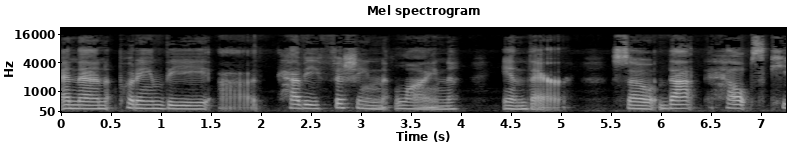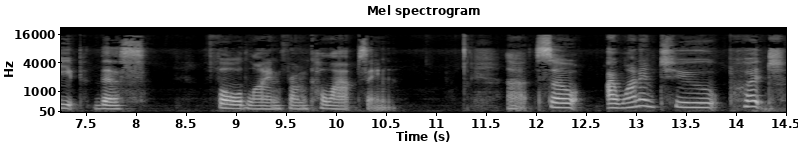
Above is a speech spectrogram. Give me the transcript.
and then putting the uh, heavy fishing line in there. So that helps keep this fold line from collapsing. Uh, so I wanted to put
